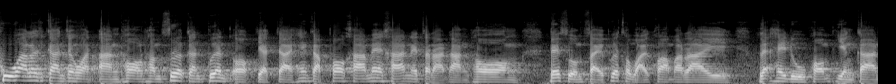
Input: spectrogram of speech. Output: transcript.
ผู้ว่าราชการจังหวัดอ่างทองทำเสื้อกันเปื้อนออกแจกจ่ายให้กับพ่อค้าแม่ค้าในตลาดอ่างทอง ได้สวมใส่เพื่อถวายความอาลัยและให้ดูพร้อมเพียงกัน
